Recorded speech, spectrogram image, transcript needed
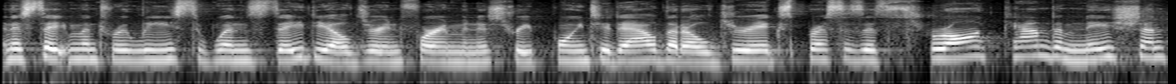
In a statement released Wednesday, the Algerian Foreign Ministry pointed out that Algeria expresses its strong condemnation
